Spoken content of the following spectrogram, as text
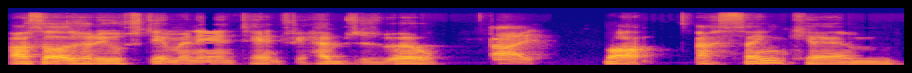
I thought it was a real statement of intent for Hibs as well. Aye. But I think um,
